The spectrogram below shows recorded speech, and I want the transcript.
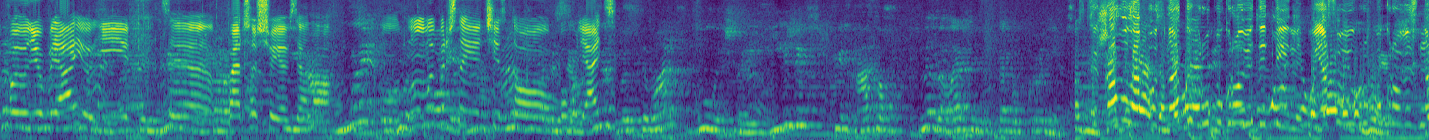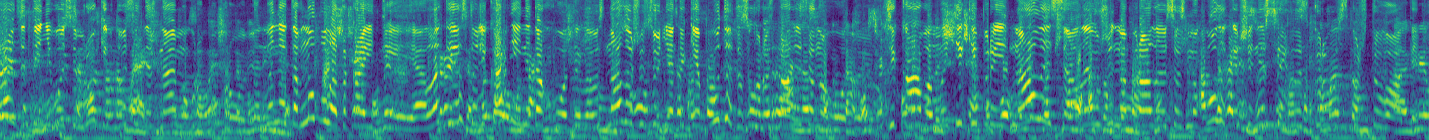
полюбляю, і це перше, що я взяла. Ну, ми прийшли чисто погуляти. фестиваль вуличної їжі гаслом Незалежність від тебе в крові. Цікаво познати групу крові дитини, бо я свою групу крові знаю, дитині 8 років, досі не знаємо групу крові. У мене давно була така ідея, але я до лікарні не доходила. Знали, що сьогодні таке буде, то скористалися нагодою. Цікаво, ми тільки приєдналися, але вже набралися смаколиків, ще не встигли скуштувати.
